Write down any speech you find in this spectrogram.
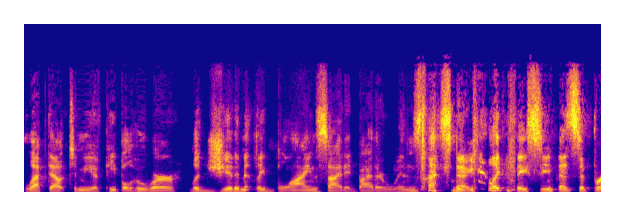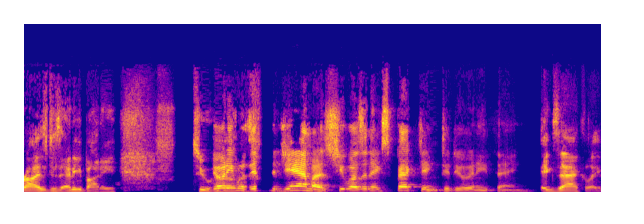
leapt out to me of people who were legitimately blindsided by their wins last night. like they seemed as surprised as anybody to Jodie have. was in pajamas. She wasn't expecting to do anything. Exactly.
